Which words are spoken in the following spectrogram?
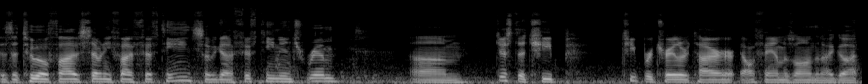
is a 205 75 15. So we got a 15 inch rim. Um, just a cheap, cheaper trailer tire off Amazon that I got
